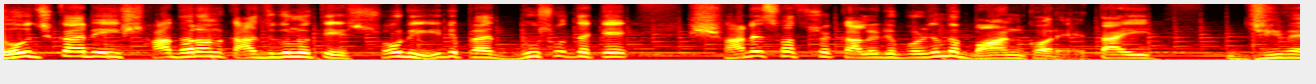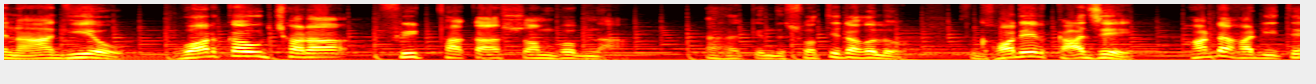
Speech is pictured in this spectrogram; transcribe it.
রোজকার এই সাধারণ কাজগুলোতে শরীর প্রায় দুশো থেকে সাড়ে সাতশো ক্যালোরি পর্যন্ত বার্ন করে। তাই জিমে না গিয়েও ওয়ার্কআউট ছাড়া ফিট থাকা সম্ভব না। হ্যাঁ, কিন্তু সত্যিটা হলো ঘরের কাজে হাঁটাহাঁটিতে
